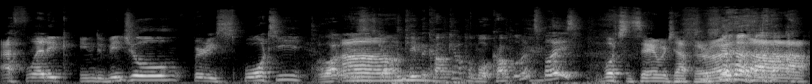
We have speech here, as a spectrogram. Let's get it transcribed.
athletic individual, very sporty. I like where this is um, going. Keep the con- couple more compliments, please. Watch the sandwich happen, right? uh,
